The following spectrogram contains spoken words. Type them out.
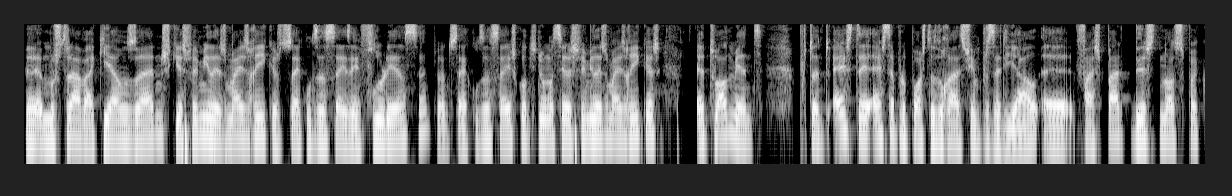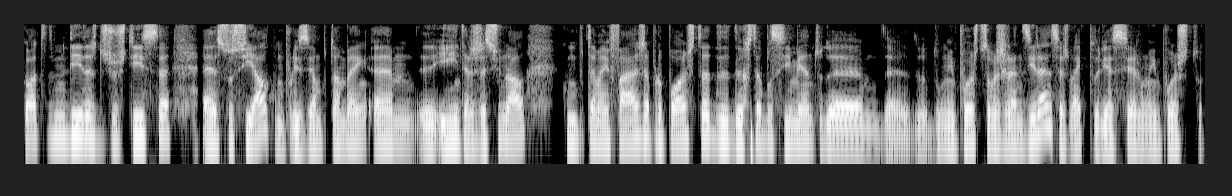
uh, mostrava aqui há uns anos que as famílias mais ricas do século XVI em Florença, portanto século XVI, continuam a ser as famílias mais ricas atualmente. Portanto, esta, esta proposta do rácio empresarial uh, faz parte deste nosso pacote de medidas de justiça social, como por exemplo também um, e intergeracional, como também faz a proposta de, de restabelecimento de, de, de, um imposto sobre as grandes heranças, não é? que poderia ser um imposto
